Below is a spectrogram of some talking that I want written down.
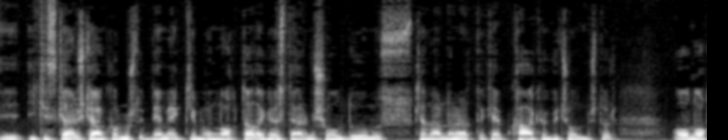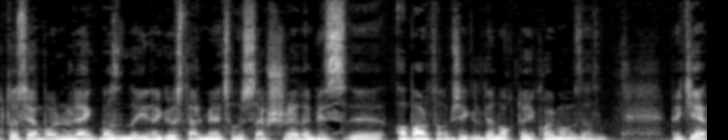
e, ikizkenar üçgen kurmuştuk. Demek ki bu noktalı göstermiş olduğumuz kenarlar artık hep K kök 3 olmuştur. O nokta sembolünü renk bazında yine göstermeye çalışsak şuraya da biz e, abartılı bir şekilde noktayı koymamız lazım. Peki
